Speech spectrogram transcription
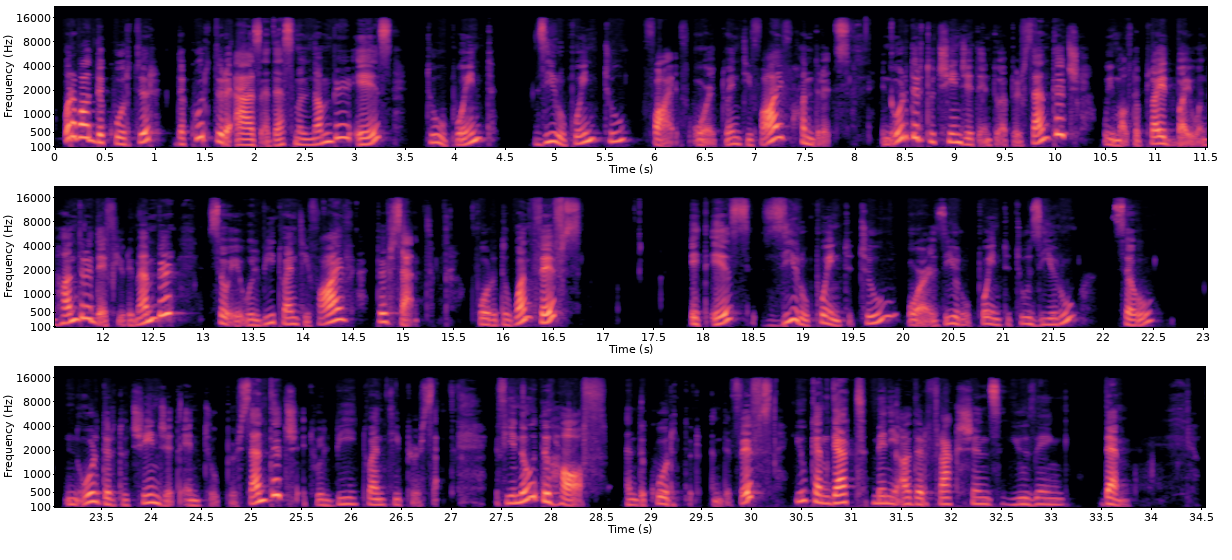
What about the quarter? The quarter as a decimal number is 2.0.25 or 25 hundredths. In order to change it into a percentage, we multiply it by 100 if you remember, so it will be 25%. For the 1 fifth, it is 0.2 or 0.20, so in order to change it into percentage, it will be 20%. If you know the half and the quarter and the fifths, you can get many other fractions using them.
